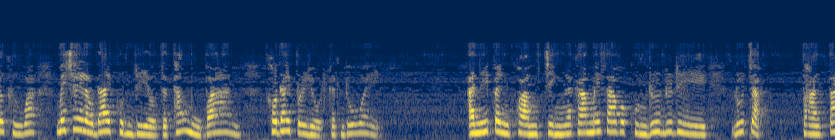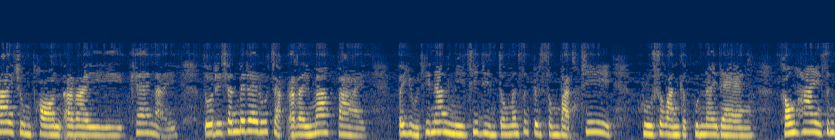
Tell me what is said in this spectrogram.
ก็คือว่าไม่ใช่เราได้คนเดียว แต่ทั้งหมู่บ้านเขาได้ประโยชน์กันด้วย อันนี้เป็นความจริงนะคะ ไม่ทราบว่าคุณรื่นฤดี รู้จักทางใต้ชุมพรอะไรแค่ไหน ตัวดิฉันไม่ได้รู้จักอะไรมากมาย ไปอยู่ที่นั่นมีที่ดินตรงนั้นซึ่งเป็นสมบัติที่ครูสวรรค์กับคุณนายแดงเขาให้ซึ่ง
